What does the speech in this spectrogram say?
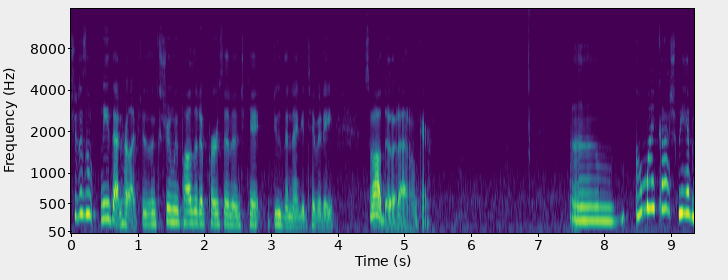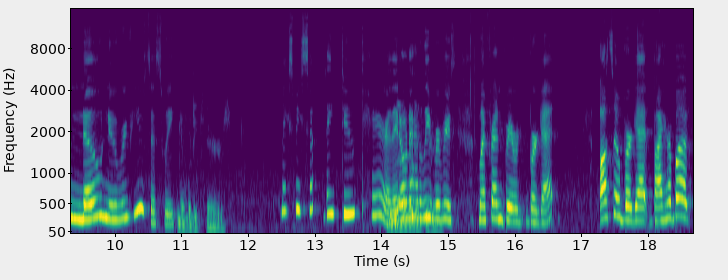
she doesn't need that in her life. She's an extremely positive person and she can't do the negativity. So I'll do it. I don't care. Um, oh my gosh, we have no new reviews this week. Nobody cares. makes me so they do care they don't know how to Nobody leave cares. reviews my friend Bir- Burgett also Burgett buy her book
